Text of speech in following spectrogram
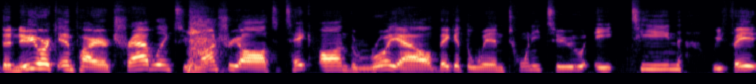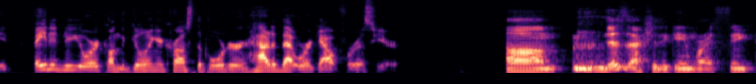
The New York Empire traveling to Montreal to take on the Royale. They get the win 22 18. We fade, faded New York on the going across the border. How did that work out for us here? Um, this is actually the game where I think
